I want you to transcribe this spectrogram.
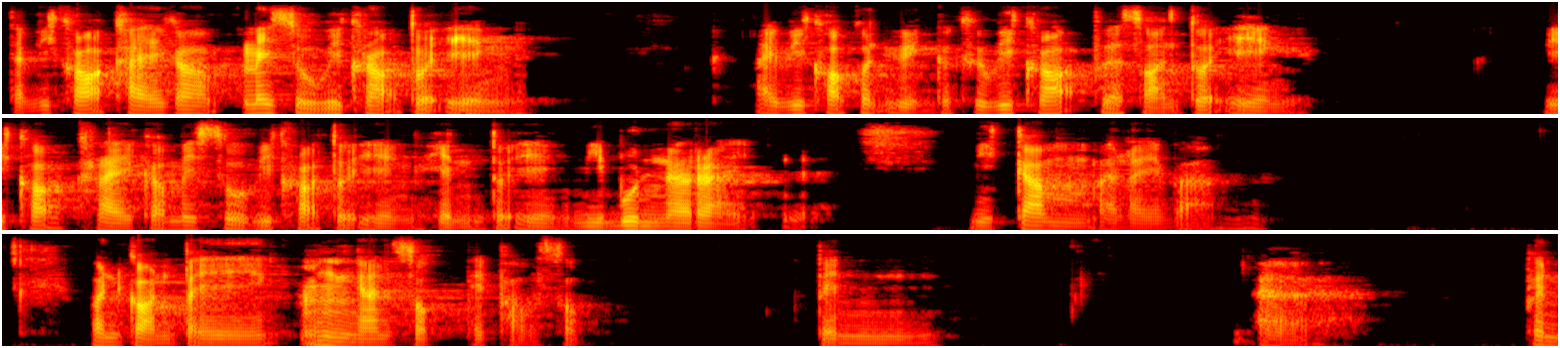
แต่วิเคราะห์ใครก็ไม่สู้วิเคราะห์ตัวเอง ไอ้วิเคราะห์คนอื่นก็คือวิเคราะห์เพื่อสอนตัวเอง วิเคราะห์ใครก็ไม่สู้วิเคราะห์ตัวเอง เห็นตัวเอง มีบุญอะไร มีกรรมอะไรบ้าง วันก่อนไปงานศพไปเผาศพ เป็นเพื่อน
